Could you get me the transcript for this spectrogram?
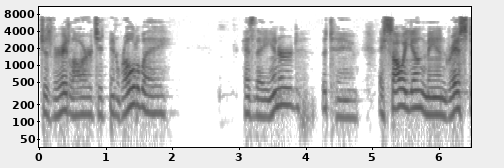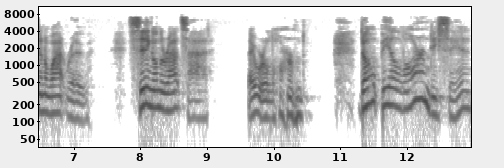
which was very large, had been rolled away. As they entered the tomb, they saw a young man dressed in a white robe, sitting on the right side. They were alarmed. Don't be alarmed, he said.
